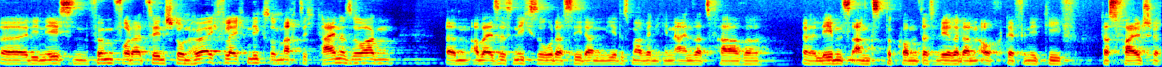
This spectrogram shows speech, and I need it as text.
äh, die nächsten fünf oder zehn Stunden höre ich vielleicht nichts und macht sich keine Sorgen. Ähm, aber es ist nicht so, dass sie dann jedes Mal, wenn ich in Einsatz fahre, äh, Lebensangst bekommt. Das wäre dann auch definitiv das Falsche.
